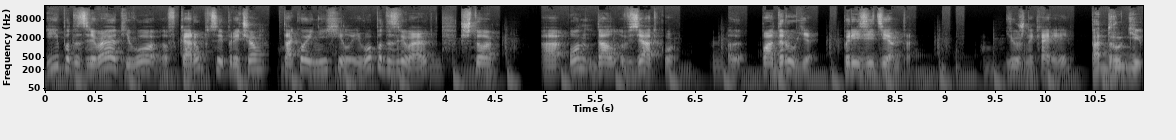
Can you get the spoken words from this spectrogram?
И подозревают его в коррупции, причем такой нехилой. Его подозревают, что он дал взятку подруге президента Южной Кореи. Подруги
